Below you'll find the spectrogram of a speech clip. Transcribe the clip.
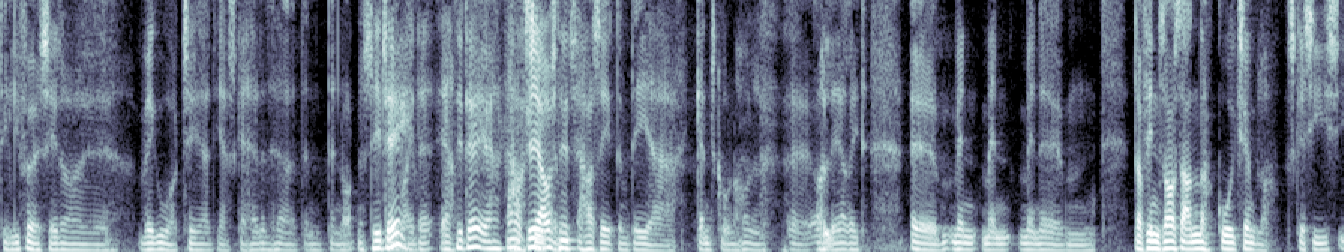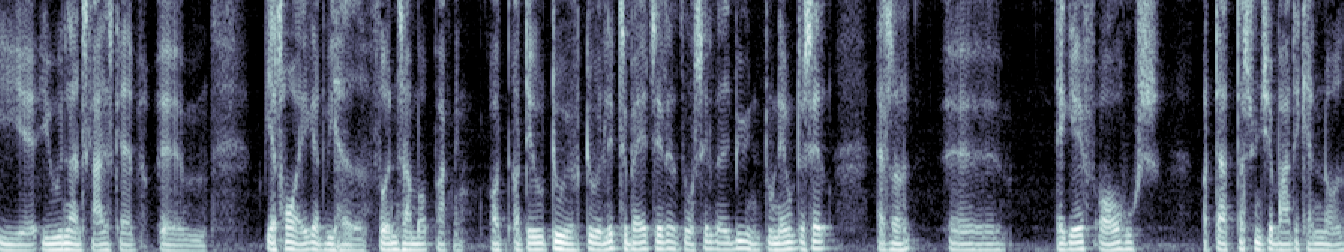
det er lige før jeg sætter øh, vækkeur til, at jeg skal have det her den, den 8. september i dag. Ja. Det er dag, ja. Jeg har, set afsnit. Dem, jeg har set dem, det er ganske underholdende øh, og lærerigt. Øh, men men, men øh, der findes også andre gode eksempler, skal siges, i, øh, i udenlandsk ejerskab. Øh, jeg tror ikke, at vi havde fået den samme opbakning. Og, og det er jo, du, du er lidt tilbage til det, du har selv været i byen, du nævnte det selv. Altså øh, AGF og Aarhus Og der, der synes jeg bare, det kan noget.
